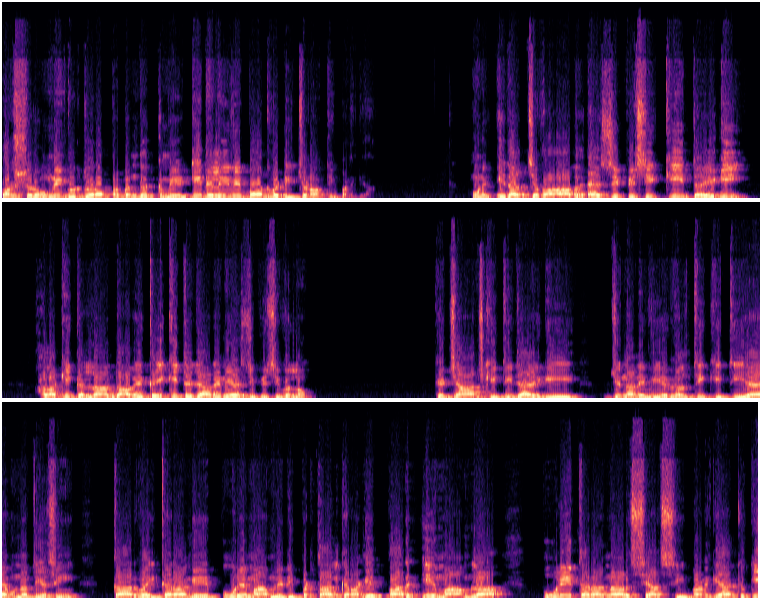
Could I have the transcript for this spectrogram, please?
ਔਰ ਸ਼੍ਰੋਮਣੀ ਗੁਰਦੁਆਰਾ ਪ੍ਰਬੰਧਕ ਕਮੇਟੀ ਦੇ ਲਈ ਵੀ ਬਹੁਤ ਵੱਡੀ ਚੁਣੌਤੀ ਬਣ ਗਿਆ। ਹੁਣ ਇਹਦਾ ਜਵਾਬ ਐਸਜੀਪੀਸੀ ਕੀ ਦੇਗੀ ਹਾਲਾਂਕਿ ਗੱਲਾਂ ਦਾਅਵੇ ਕਈ ਕੀਤੇ ਜਾ ਰਹੇ ਨੇ ਐਸਜੀਪੀਸੀ ਵੱਲੋਂ ਕਿ ਜਾਂਚ ਕੀਤੀ ਜਾਏਗੀ, ਜਿਨ੍ਹਾਂ ਨੇ ਵੀ ਇਹ ਗਲਤੀ ਕੀਤੀ ਹੈ, ਉਹਨਾਂ ਤੇ ਅਸੀਂ ਕਾਰਵਾਈ ਕਰਾਂਗੇ, ਪੂਰੇ ਮਾਮਲੇ ਦੀ ਪੜਤਾਲ ਕਰਾਂਗੇ, ਪਰ ਇਹ ਮਾਮਲਾ ਪੂਰੀ ਤਰ੍ਹਾਂ ਨਾਲ ਸਿਆਸੀ ਬਣ ਗਿਆ ਕਿਉਂਕਿ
